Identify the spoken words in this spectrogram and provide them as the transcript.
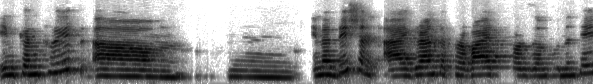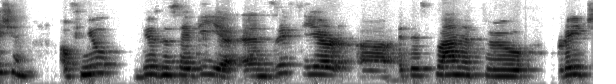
In conclude, um, mm, in addition, I grant a provide for the implementation of new business idea and this year uh, it is planned to reach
